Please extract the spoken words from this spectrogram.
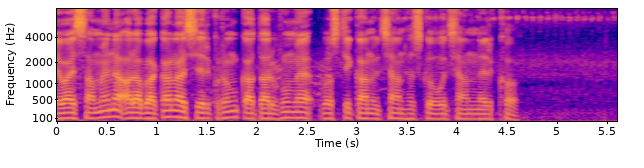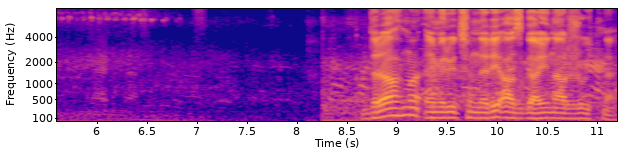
Եվ այս ամենը արաբական այս երկրում կատարվում է ոստիկանության հսկողության ներքո։ Դրահմը էմիրությունների ազգային արժույթն է։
